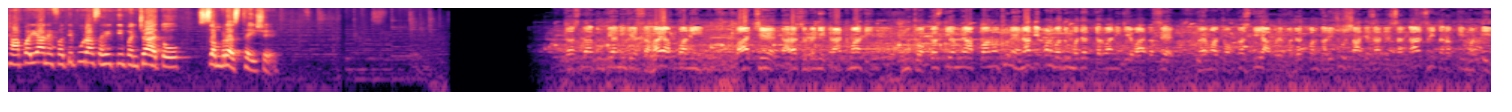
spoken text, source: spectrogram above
છાપરિયા અને ફતેપુરા સહિતની પંચાયતો સમરસ થઈ છે. દસ લાખ રૂપિયાની જે સહાય આપવાની વાત છે ધારાસભ્યની ગ્રાન્ટમાંથી, હું ચોક્કસથી અમને આપવાનો છું ને એનાથી પણ વધુ મદદ કરવાની જે વાત હશે, તો એમાં ચોક્કસથી આપણે મદદ પણ કરીશું. સાથે સાથે સરકારશ્રી તરફથી મળતી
